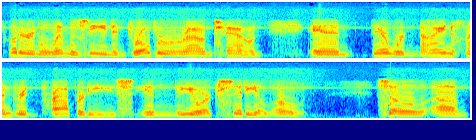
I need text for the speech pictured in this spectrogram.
put her in a limousine, and drove her around town, and there were 900 properties in New York City alone. So um,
